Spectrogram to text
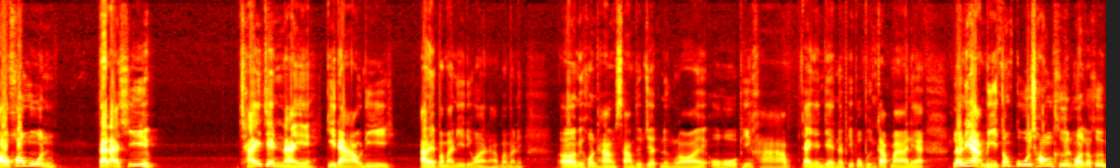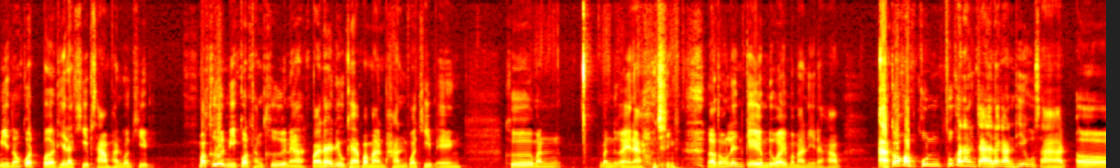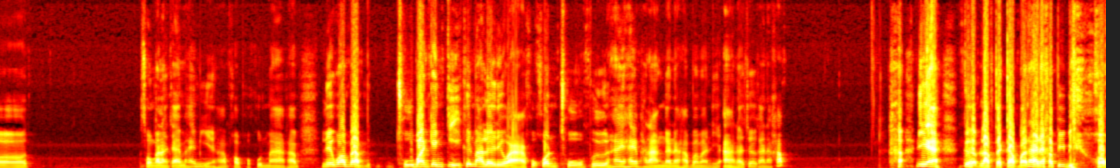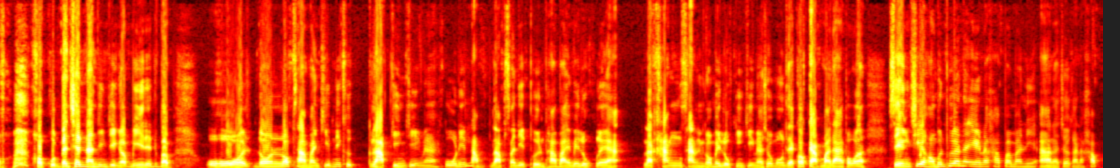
เอาข้อมูลแต่ละอาชีพ ใช้เจนไหนกี่ดาวดี อะไรประมาณนี้ดีกว่านะครับ ประมาณนี้ เออมีคนถาม 37 100 โอ้โห พี่ครับ ใจเย็นๆ นะพี่ผมเพิ่งกลับมาเนี่ย แล้วเนี่ยหมีต้องกู้ช่องคืนหมดก็คือหมีต้องกดเปิดทีละคลิป 3,000 กว่าคลิป เมื่อคืนหมีกดทั้งคืนนะไปได้อยู่แค่ประมาณพันกว่าคลิปเอง คือมันมันเหนื่อยนะจริง เราต้องเล่นเกมด้วยประมาณนี้นะครับ อะก็ขอบคุณทุกกำลังใจแล้วกันที่อุตส่าห์เออ ส่งกำลังใจมาให้หมีนะครับ ขอบพระคุณมากครับ เรียกว่าแบบชูบอลเกงกีขึ้นมาเลยดีกว่าทุกคนชูพือให้ให้พลังกันนะครับ ประมาณนี้อะแล้วเจอกันนะครับเนี่ยเกือบหลับแต่กลับมาได้นะครับ พี่บีขอบขอบคุณเป็นเช่นนั้นจริง ๆ ครับหมีนี่แบบโอ้โหโดนลบสามพันคลิปนี่คือหลับจริง ๆ นะ กูนี่หลับหลับสนิทผืนผ้าใบไม่ลุกเลยอะระฆังสั่นก็ไม่ลุกจริง ๆ นะชั่วโมงแต่ก็กลับมาได้เพราะว่าเสียงเชียร์ของเพื่อนๆนั่นเองนะครับ ประมาณนี้อะแล้วเจอกันนะครับ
